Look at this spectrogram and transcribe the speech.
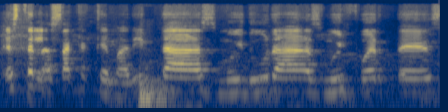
Este las saca quemaditas, muy duras, muy fuertes.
